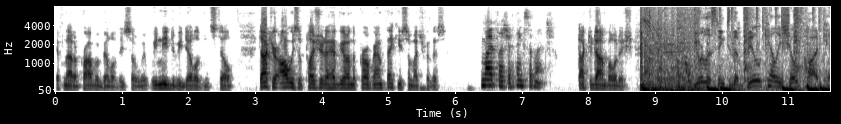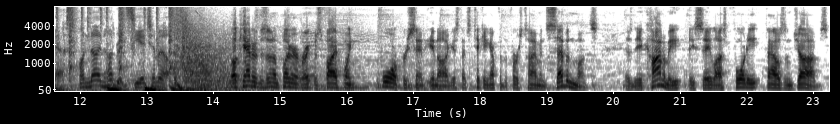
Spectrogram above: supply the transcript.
if not a probability. So we, we need to be diligent still. Doctor, always a pleasure to have you on the program. Thank you so much for this. My pleasure. Thanks so much. Dr. Dawn Bowdish. You're listening to the Bill Kelly Show podcast on 900 CHML. Well, Canada's unemployment rate was 5.4% in August. That's ticking up for the first time in seven months as the economy, they say, lost 40,000 jobs.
